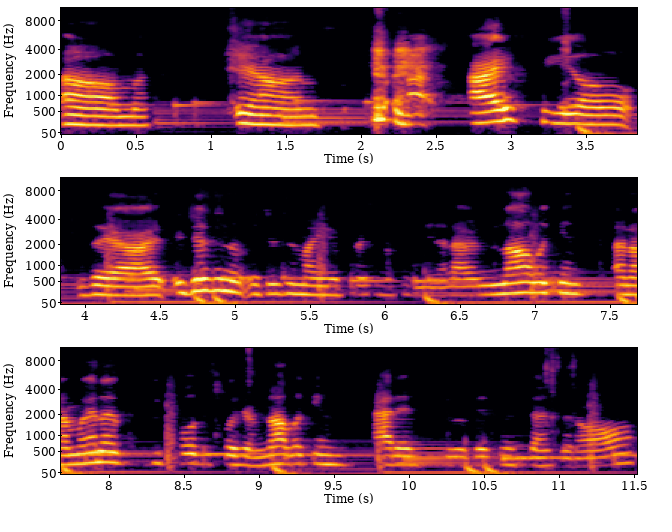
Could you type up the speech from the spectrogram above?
Um, and I, I feel that it just it just in my personal opinion, and I'm not looking, and I'm gonna be full disclosure, I'm not looking at it to a business sense at all.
